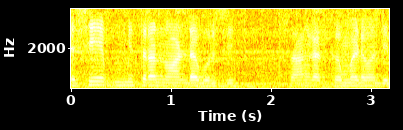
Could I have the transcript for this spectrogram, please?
कशी आहे मित्रांनो अंडा बुर्जी सांगा कमेंटमध्ये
